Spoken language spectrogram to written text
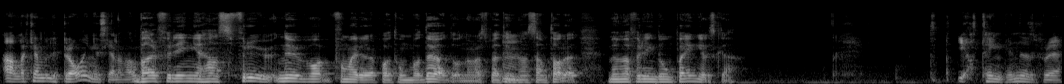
Alla kan väldigt bra engelska i alla fall. Varför ringer hans fru? Nu var, får man reda på att hon var död då när de spelat in Mm. det här samtalet. Men varför ringde hon på engelska? Jag tänkte inte ens på det.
